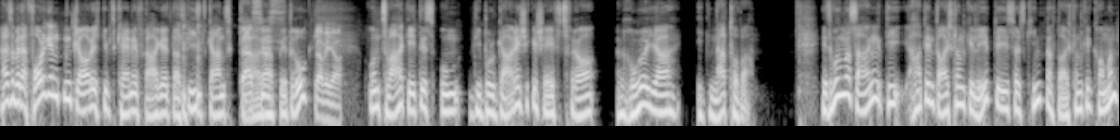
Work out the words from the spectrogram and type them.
Also bei der folgenden, glaube ich, gibt es keine Frage, das ist ganz klarer ist- Betrug. Glaube ich auch. Und zwar geht es um die bulgarische Geschäftsfrau Ruja Ignatova. Jetzt muss man sagen, die hat in Deutschland gelebt, die ist als Kind nach Deutschland gekommen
